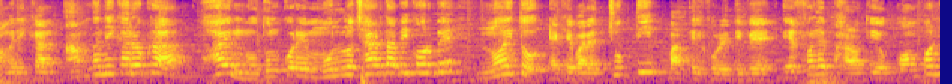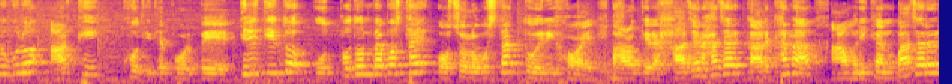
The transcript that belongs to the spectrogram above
আমেরিকান আমদানিকারকরা হয় নতুন করে মূল্য ছাড় দাবি করবে, নয়তো একেবারে চুক্তি বাতিল করে দিবে। এর ফলে ভারতীয় কোম্পানিগুলো আর্থিক ক্ষতিতে পড়বে। তৃতীয়ত, উৎপাদন ব্যবস্থায় অচল অবস্থা তৈরি হয়। ভারতের হাজার হাজার কারখানা আমেরিকান বাজারের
